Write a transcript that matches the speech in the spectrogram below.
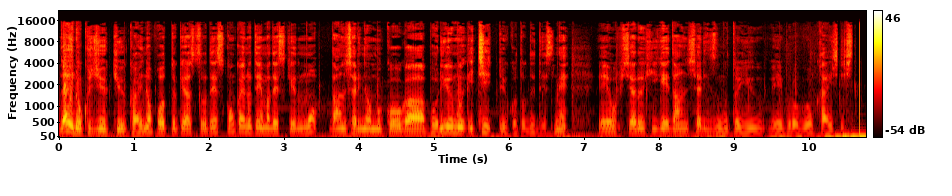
第69回のポッドキャストです。今回のテーマですけれども、断捨離の向こう側ボリューム1ということでですね、えー、オフィシャルヒゲ断捨離ズムという、えー、ブログを開始して、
